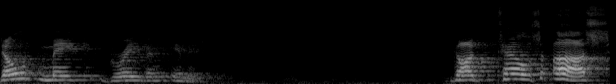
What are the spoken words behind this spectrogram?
Don't make graven images. God tells us,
